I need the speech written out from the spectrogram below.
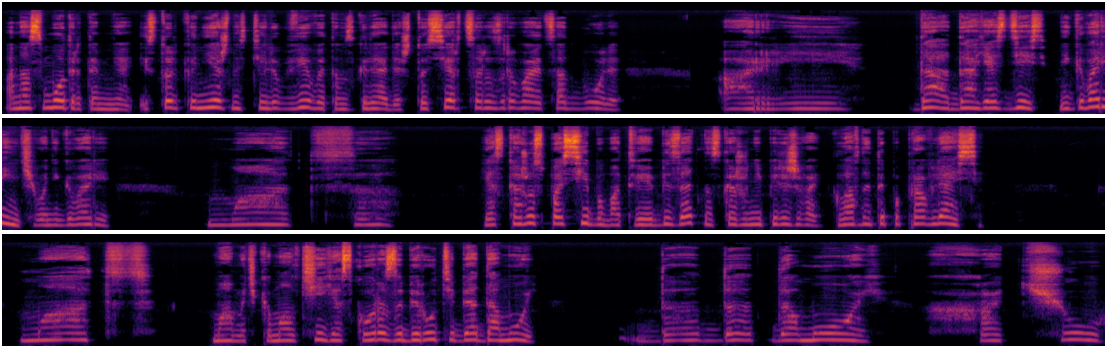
Она смотрит на меня, и столько нежности и любви в этом взгляде, что сердце разрывается от боли. «Ари...» «Да, да, я здесь. Не говори ничего, не говори». «Мат...» «Я скажу спасибо, Матвей, обязательно скажу, не переживай. Главное, ты поправляйся». «Мат...» «Мамочка, молчи, я скоро заберу тебя домой». «Да-да, домой. Хочу...»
